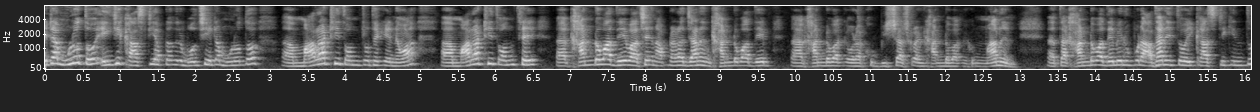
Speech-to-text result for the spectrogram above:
এটা মূলত এই যে কাজটি আপনাদের বলছি, এটা মূলত মারাঠি তন্ত্র থেকে নেওয়া। মারাঠি তন্ত্রে খান্ডবা দেব আছেন, আপনারা জানেন খান্ডবা দেব খান্ডবাকে ওরা খুব বিশ্বাস করেন খান্ডবাকে খুব মানেন। তা খান্ডবা দেবের উপর আধারিত এই কাজটি কিন্তু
